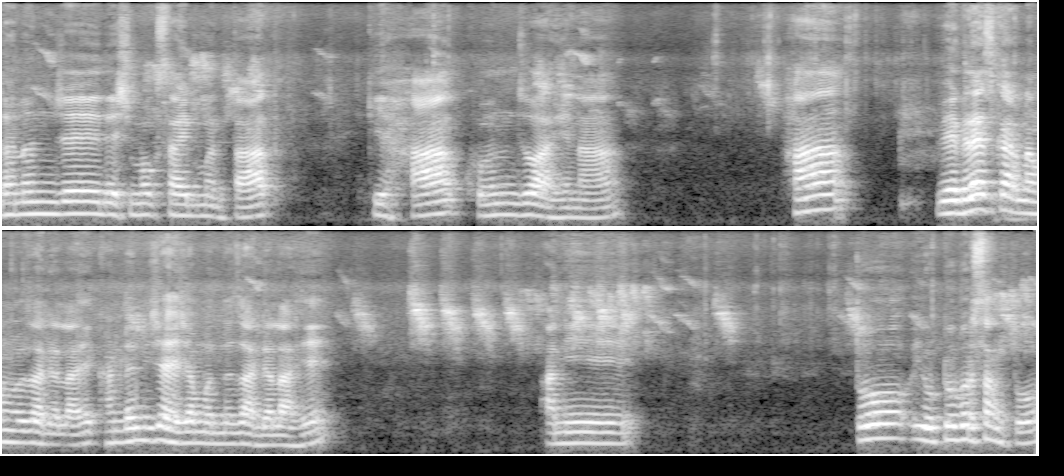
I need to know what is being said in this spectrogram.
धनंजय देशमुख साहेब म्हणतात की हा खून जो आहे ना हा वेगळ्याच कारणामुळे झालेला आहे. खंडणीच्या ह्याच्यामधनं झालेला आहे. आणि तो यूट्यूबर सांगतो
